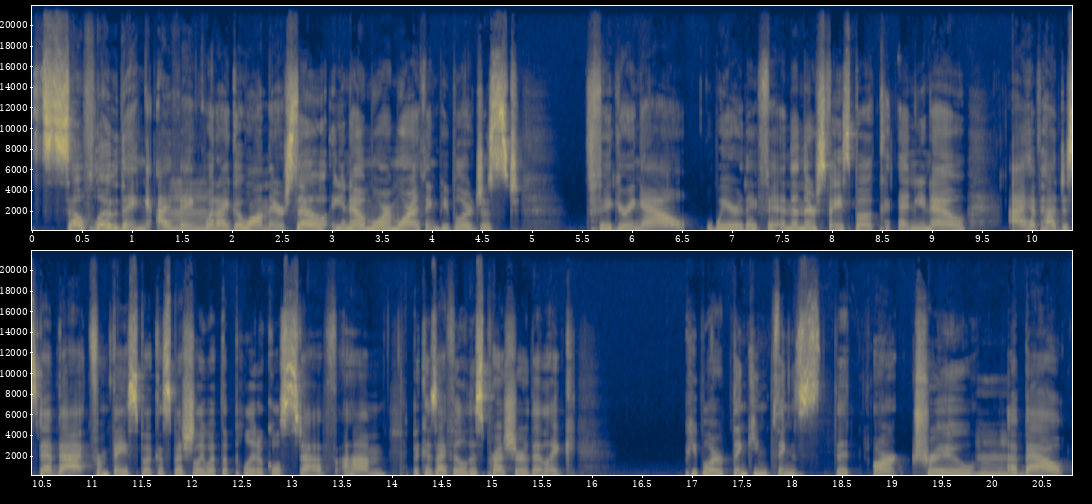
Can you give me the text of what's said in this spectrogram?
self-loathing. I mm. think when mm. I go on there, so you know, more and more, I think people are just figuring out where they fit. And then there's Facebook, and you know, I have had to step back from Facebook, especially with the political stuff, um, because I feel this pressure that like people are thinking things that aren't true mm. about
